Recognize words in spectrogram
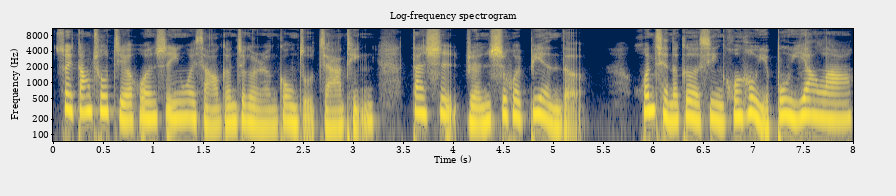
所以当初结婚是因为想要跟这个人共组家庭，但是人是会变的，婚前的个性，婚后也不一样啦。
